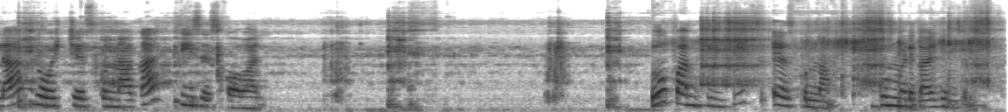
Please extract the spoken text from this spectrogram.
ఇలా రోస్ట్ చేసుకున్నాక తీసేసుకోవాలి. పంకిన్ సీడ్స్ వేసుకుందాం. గుమ్మడికాయ గింజలు.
